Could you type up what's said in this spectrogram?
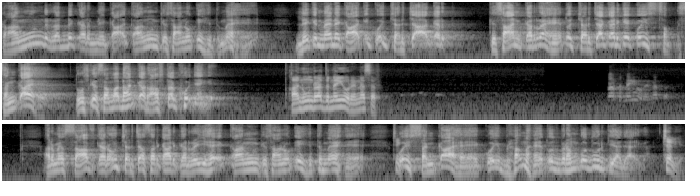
कानून रद्द करने का कानून किसानों के हित में है लेकिन मैंने कहा कि कोई चर्चा अगर किसान कर रहे हैं तो चर्चा करके कोई शंका है तो उसके समाधान का रास्ता खोजेंगे। कानून रद्द नहीं हो रहे ना सर? अरे मैं साफ़ कह रहा हूँ चर्चा सरकार कर रही है कानून किसानों के हित में है कोई शंका है कोई भ्रम है तो उस भ्रम को दूर किया जाएगा। चलिए।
